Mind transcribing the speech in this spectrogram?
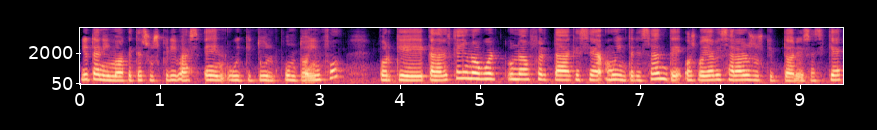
yo te animo a que te suscribas en wikitool.info porque cada vez que haya una, oferta que sea muy interesante, os voy a avisar a los suscriptores. Así que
